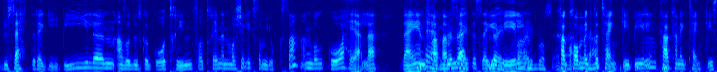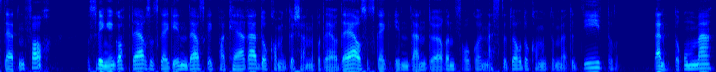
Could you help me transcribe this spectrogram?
Du setter deg i bilen. Altså du skal gå trinn for trinn. En må ikke liksom jukse. En må gå hele veien fra at han setter seg i bilen. Hva kommer jeg til å tenke i bilen? Hva kan jeg tenke istedenfor? Så svinger jeg opp der, så skal jeg inn der, skal jeg parkere. Da kommer jeg til å kjenne på det og det. Og så skal jeg inn den døren for å gå inn neste dør. Da kommer jeg til å møte de. Da, venterommet.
